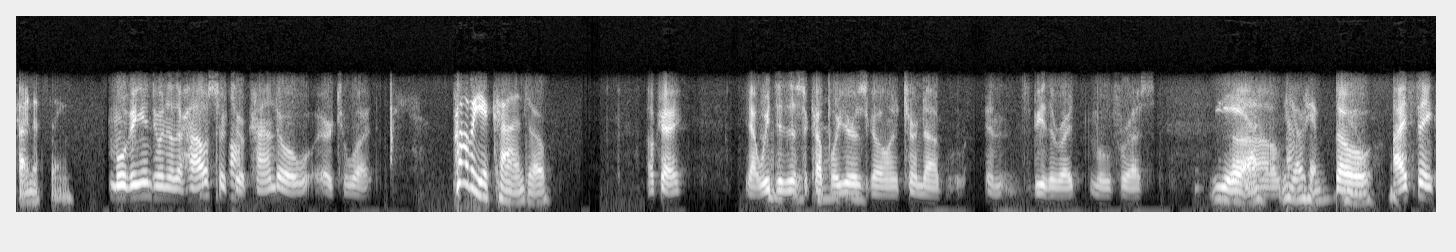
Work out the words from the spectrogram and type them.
kind of thing. Moving into another house or to a condo or to what? Probably a condo. Okay. Yeah, we did this a couple of years ago, and it turned out and to be the right move for us. Yeah. Um, him. So I think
